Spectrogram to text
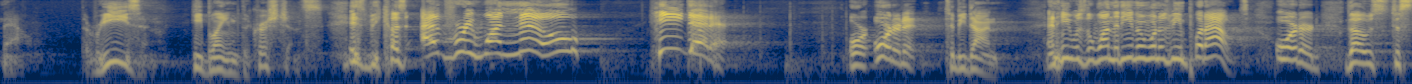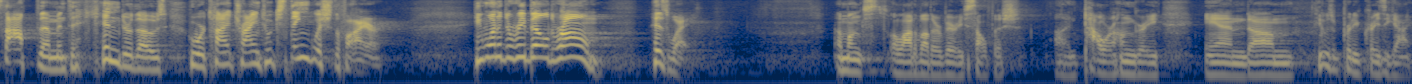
Now, the reason he blamed the Christians is because everyone knew he did it or ordered it to be done. And he was the one that, even when it was being put out, ordered those to stop them and to hinder those who were t- trying to extinguish the fire. He wanted to rebuild Rome his way, amongst a lot of other very selfish and power hungry, and um, he was a pretty crazy guy.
